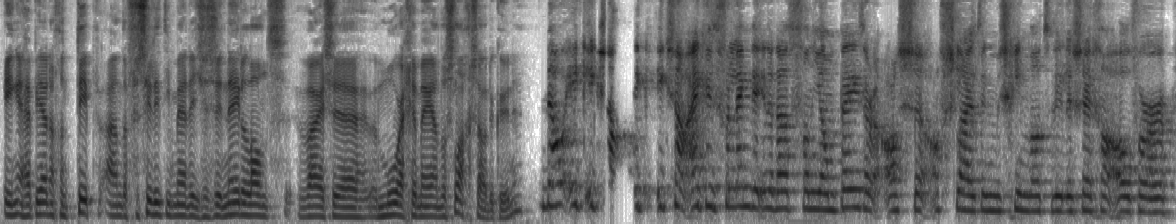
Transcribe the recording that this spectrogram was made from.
Inge, heb jij nog een tip aan de facility managers in Nederland waar ze morgen mee aan de slag zouden kunnen? Nou, ik, ik, zou, ik, ik zou eigenlijk het verlengde inderdaad van Jan-Peter als afsluiting misschien wat willen zeggen over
